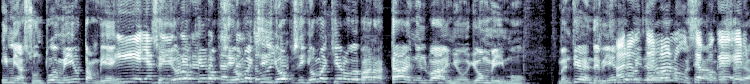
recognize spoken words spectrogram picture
Y mi asunto es mío también. Y ella si yo lo quiero, si yo, me, si, yo, si yo me quiero desbaratar en el baño yo mismo, ¿me entiendes? Viendo Ahora usted lo anuncia sea, lo porque que él,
